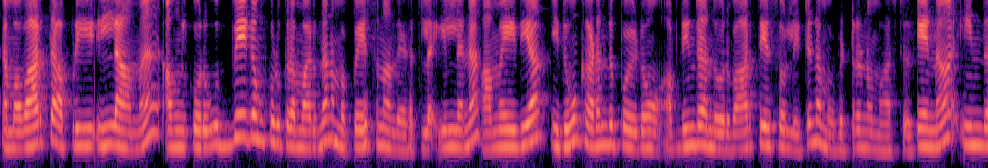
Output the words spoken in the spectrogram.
நம்ம வார்த்தை அப்படி இல்லாம, அவங்களுக்கு ஒரு உத்வேகம் கொடுக்குற மாதிரி தான் நம்ம பேசணும் அந்த இடத்துல. இல்லன்னா அமைதியா இதுவும் கடந்து போயிடும் அப்படின்ற அந்த ஒரு வார்த்தையை சொல்லிட்டு நம்ம விட்டுறணும் மாஸ்டர்ஸ். ஏன்னா இந்த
